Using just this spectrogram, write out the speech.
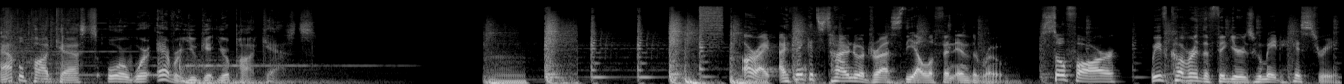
Apple Podcasts, or wherever you get your podcasts. All right, I think it's time to address the elephant in the room. So far, we've covered the figures who made history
